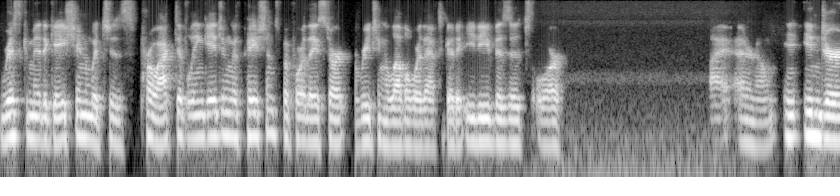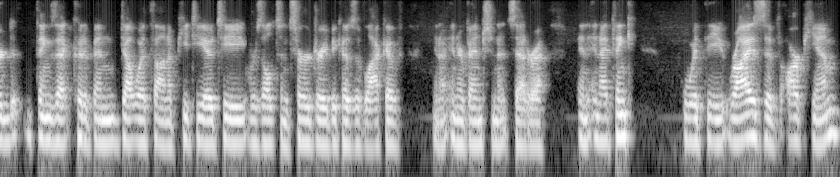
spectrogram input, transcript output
risk mitigation, which is proactively engaging with patients before they start reaching a level where they have to go to ED visits or I, I don't know, in, injured things that could have been dealt with on a PTOT results in surgery because of lack of, you know, intervention, et cetera. And, and I think with the rise of RPM,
